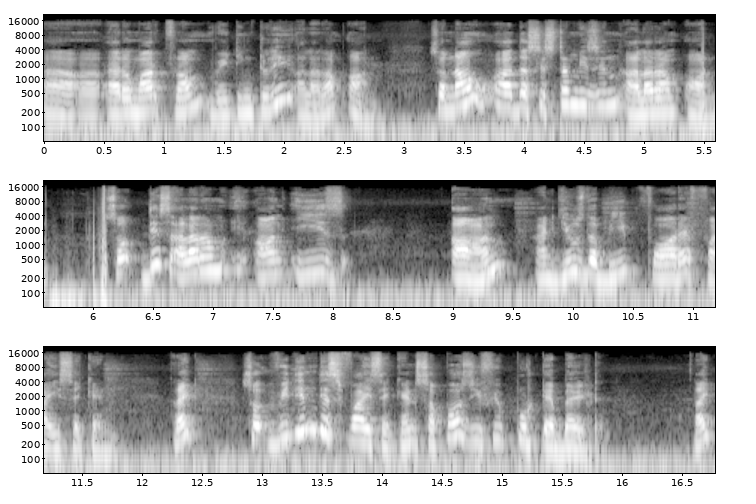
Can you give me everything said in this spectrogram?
uh, uh, arrow mark from waiting to the alarm on. So now uh, the system is in alarm on. So this alarm on is on and gives the beep for a 5 second right so within this 5 seconds, suppose if you put a belt, right?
